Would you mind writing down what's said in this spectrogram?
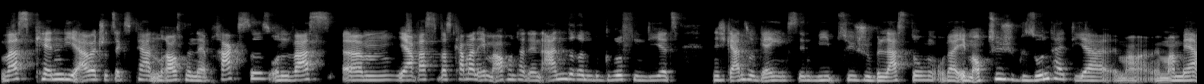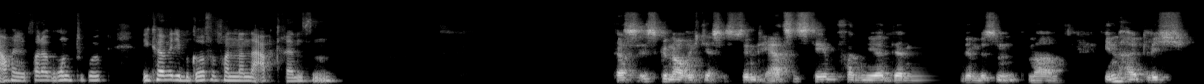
Was kennen die Arbeitsschutzexperten draußen in der Praxis und was, ähm, ja, was, was kann man eben auch unter den anderen Begriffen, die jetzt nicht ganz so gängig sind wie psychische Belastung oder eben auch psychische Gesundheit, die ja immer, immer mehr auch in den Vordergrund drückt. Wie können wir die Begriffe voneinander abgrenzen? Das ist genau richtig. Das sind Herzsystem von mir, denn wir müssen immer inhaltlich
